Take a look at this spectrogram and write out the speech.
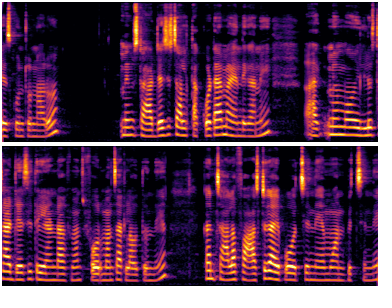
చేసుకుంటున్నారు. మేము స్టార్ట్ చేసి చాలా తక్కువ టైం అయింది కానీ మేము ఇల్లు స్టార్ట్ చేసి three and half months four months అట్లా అవుతుంది. కానీ చాలా ఫాస్ట్గా అయిపోవచ్చింది ఏమో అనిపించింది.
